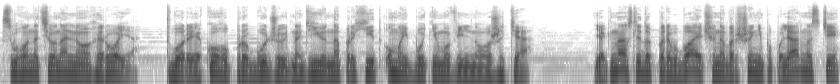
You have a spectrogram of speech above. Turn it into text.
свого національного героя, твори якого пробуджують надію на прихід у майбутньому вільного життя. Як наслідок, перебуваючи на вершині популярності,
